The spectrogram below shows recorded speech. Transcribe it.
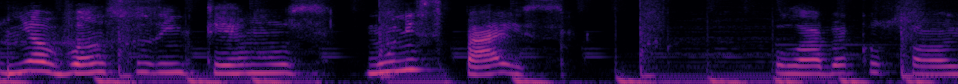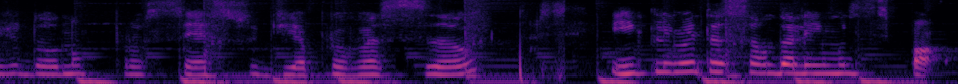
Em avanços em termos municipais, o Lab Ecosol ajudou no processo de aprovação e implementação da lei municipal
